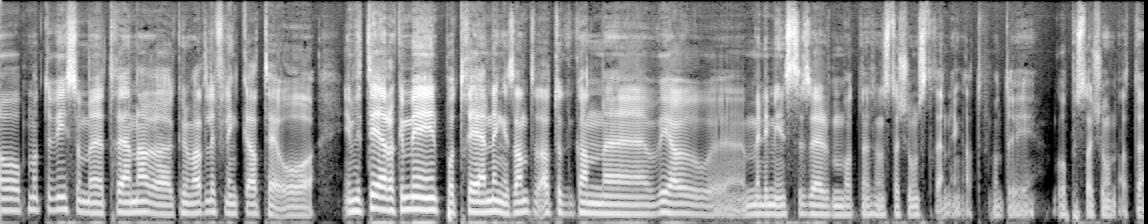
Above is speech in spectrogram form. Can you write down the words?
og på en måte vi som er trenere kunne vært litt flinkere til å invitere dere med inn på trening. Sant? At dere kan eh, Vi har jo med de minste så er det på en måte en sånn stasjonstrening. At på en måte vi går på stasjon. At,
